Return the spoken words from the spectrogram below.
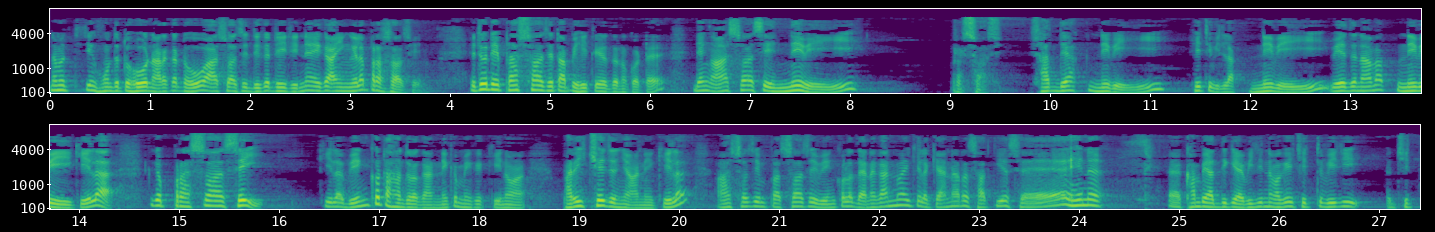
නමුත් ඉතින් හොඳට හෝ නරකට හෝ ආස්වාසි දිගට හිටින්නේ ඒක අයින් වෙලා ප්‍රසවාසයෙන්. එතකොට මේ ප්‍රස්වාසයට අපි හිත යොදනකොට දැන් ආස්වාසයේ නෙවෙයි ප්‍රස්වාසය. ශබ්දයක් නෙවෙයි, හිතවිල්ලක් නෙවෙයි, වේදනාවක් නෙවෙයි කියලා මේක ප්‍රස්වාසෙයි කියලා වෙන්කොට හඳුනගන්න එක මේක කියනවා පරිච්ඡේද ඥානය කියලා ආස්වාසයෙන් ප්‍රස්වාසයෙන් වෙන්කොල දැනගන්නවයි කියලා කියන්නේ අර සතිය සෑහෙන කම්බේ අද්දිකේ ඇවිදින්න වගේ චිත්ත වීදි චිත්ත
